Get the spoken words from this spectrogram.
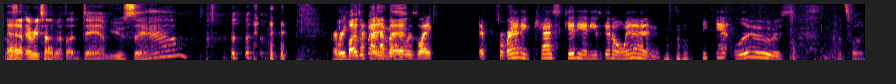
Was- Uh, every time I thought, "Damn you, Sam!" Every By the time way, I uh, was like, if Brennon casts Gideon, he's gonna win. he can't lose. That's funny.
